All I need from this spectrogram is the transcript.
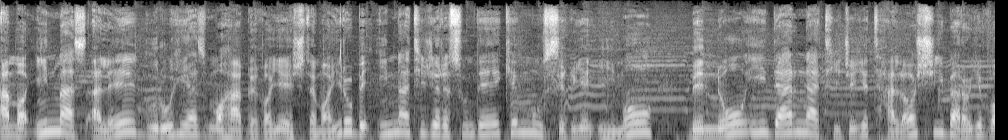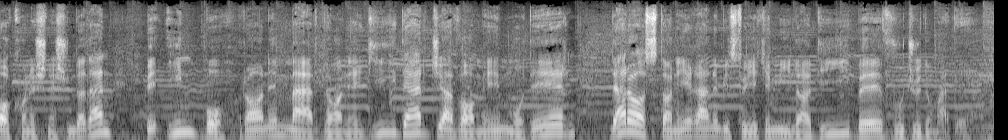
اما این مسئله گروهی از محققای اجتماعی رو به این نتیجه رسونده که موسیقی ایمو به نوعی در نتیجه تلاشی برای واکنش نشون دادن به این بحران مردانگی در جوامع مدرن در آستانه قرن 21 میلادی به وجود اومده.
